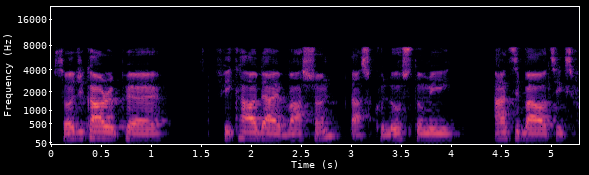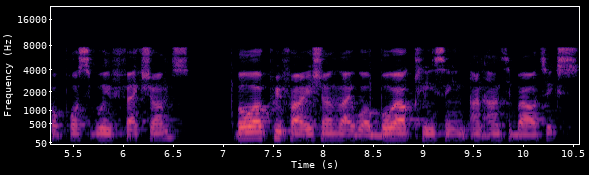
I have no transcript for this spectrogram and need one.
Surgical repair, fecal diversion, that's colostomy, antibiotics for possible infections, bowel preparations like what bowel cleansing and antibiotics,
